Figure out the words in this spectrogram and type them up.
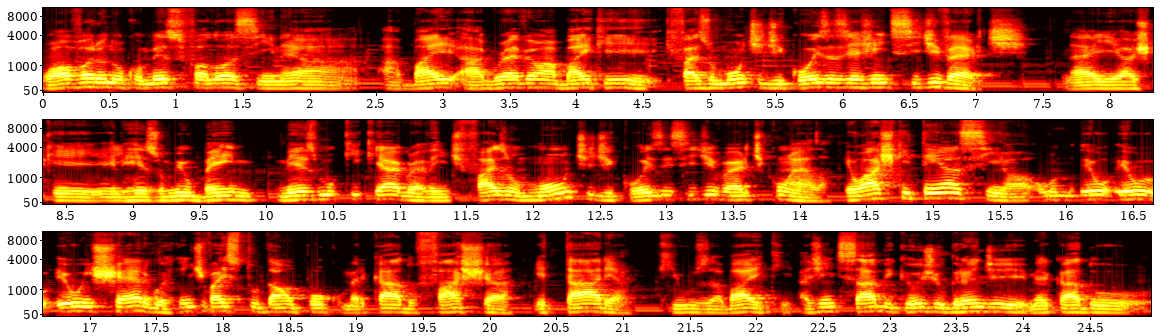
O Álvaro no começo falou assim, né? A, a, bike, a Gravel é uma bike que faz um monte de coisas e a gente se diverte. Né? E acho que ele resumiu bem mesmo o que, que é a Gravel. A gente faz um monte de coisa e se diverte com ela. Eu acho que tem assim, ó, eu, eu, eu enxergo, a gente vai estudar um pouco o mercado, faixa etária que usa bike, a gente sabe que hoje o grande mercado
